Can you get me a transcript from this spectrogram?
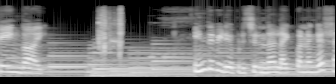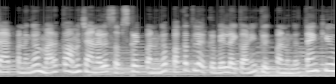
தேங்காய். இந்த வீடியோ பிடிச்சிருந்தா லைக் பண்ணுங்கள் ஷேர் பண்ணுங்கள் மறக்காமல் சேனலை சப்ஸ்கிரைப் பண்ணுங்க. பக்கத்தில் இருக்க பெல் ஐக்கானையும் கிளிக் பண்ணுங்கள் தேங்க்யூ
